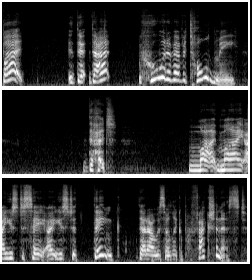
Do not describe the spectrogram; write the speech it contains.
but that, that, who would have ever told me that my, my, I used to say, I used to think that I was uh, like a perfectionist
